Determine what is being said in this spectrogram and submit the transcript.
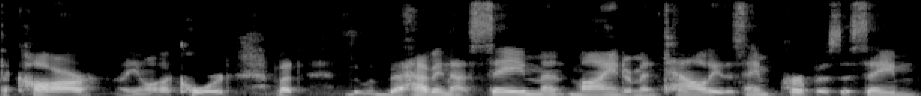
the car, you know, accord, but having that same mind or mentality, the same purpose, the same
